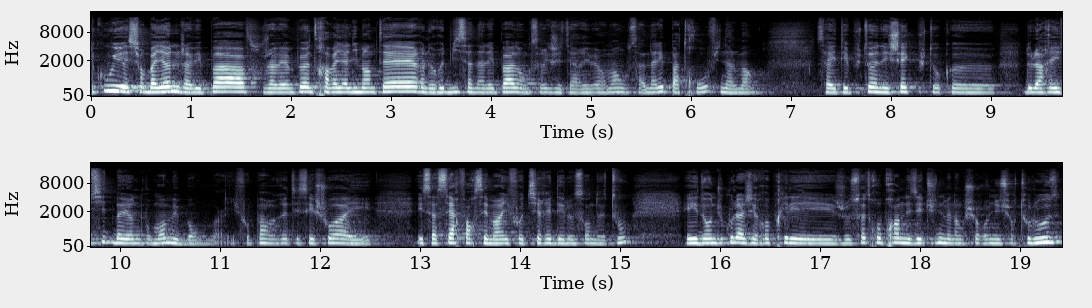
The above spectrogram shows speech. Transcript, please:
Du coup, sur Bayonne, j'avais pas, j'avais un peu un travail alimentaire, le rugby ça n'allait pas, donc c'est vrai que j'étais arrivée à un moment où ça n'allait pas trop finalement. Ça a été plutôt un échec plutôt que de la réussite Bayonne pour moi, mais bon, voilà, il faut pas regretter ses choix et, et ça sert forcément, il faut tirer des leçons de tout. Et donc du coup là j'ai repris les, je souhaite reprendre les études maintenant que je suis revenue sur Toulouse.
